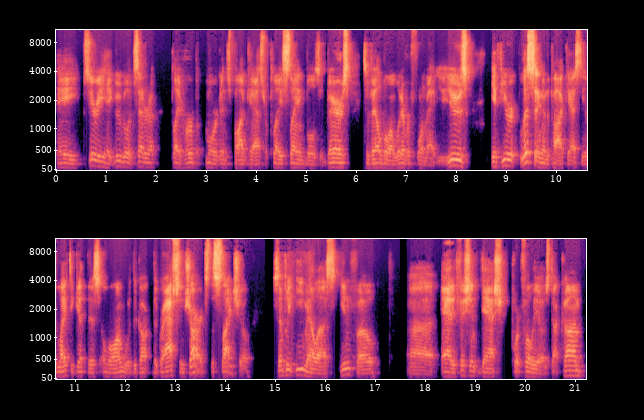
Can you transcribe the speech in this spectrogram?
hey Siri, hey Google, etc play Herb Morgan's podcast or play Slaying Bulls and Bears. It's available on whatever format you use. If you're listening on the podcast and you'd like to get this along with the, the graphs and charts, the slideshow, simply email us info uh, at efficient portfolios.com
